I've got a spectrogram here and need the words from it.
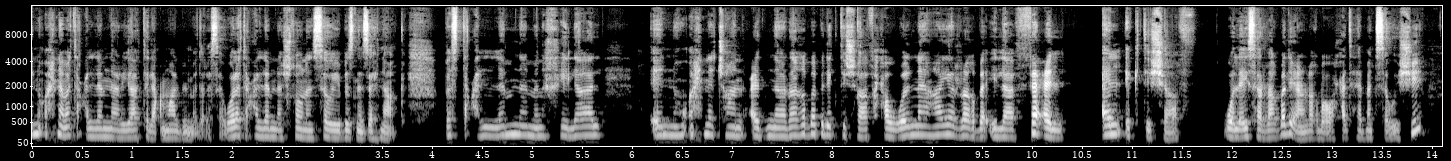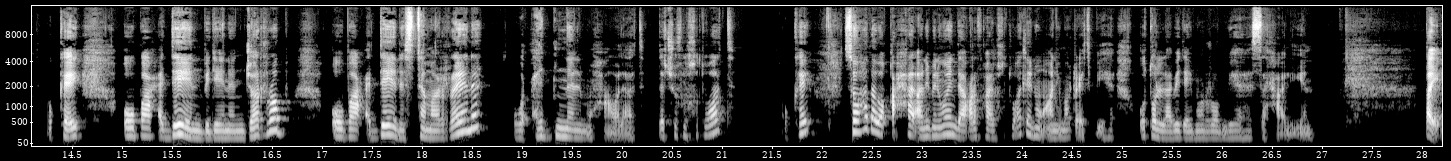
إنه إحنا ما تعلمنا ريادة الأعمال بالمدرسة ولا تعلمنا شلون نسوي business هناك. بس تعلمنا من خلال إنه إحنا كان عندنا رغبة بالاكتشاف حولنا هاي الرغبة إلى فعل الاكتشاف. وليس الرغبة لأن الرغبة وحدها ما تسوي شيء okay؟ وبعدين بدينا نجرب وبعدين استمرينا وعدنا المحاولات. دا تشوف الخطوات؟ okay؟ so هذا واقع حال أنا من وين دا أعرف هاي الخطوات؟ لأنه أنا مريت بيها وطلابي دا يمرون بها هسه حاليا. طيب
